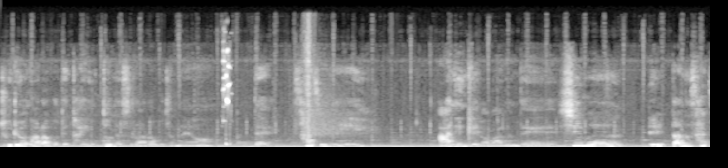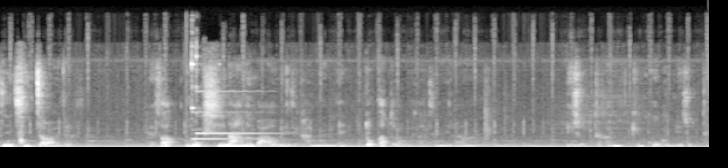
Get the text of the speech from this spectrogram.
조리원 알아볼 때 다 인터넷으로 알아보잖아요. 근데 사진이 아닌 데가 많은데 심은 일단은 사진이 진짜 마음에 들었어요. 그래서 혹시나 하는 마음에 이제 갔는데 똑같더라고요 리조트 간 느낌? 고급 리조트.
